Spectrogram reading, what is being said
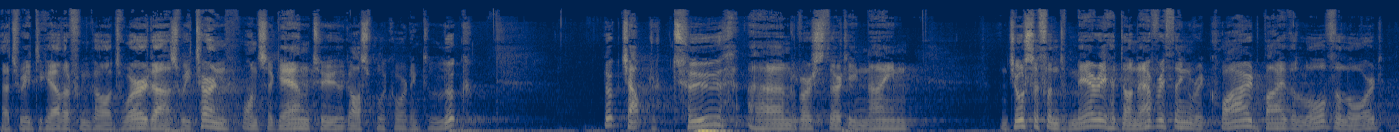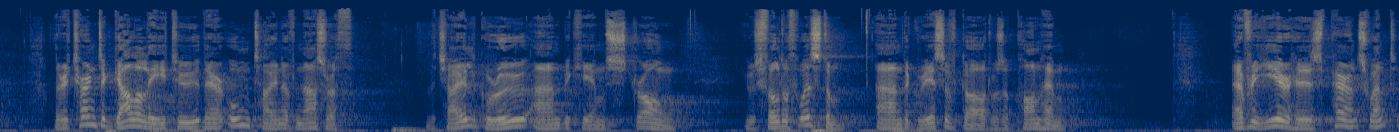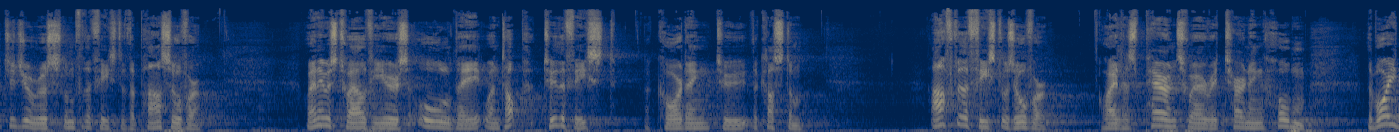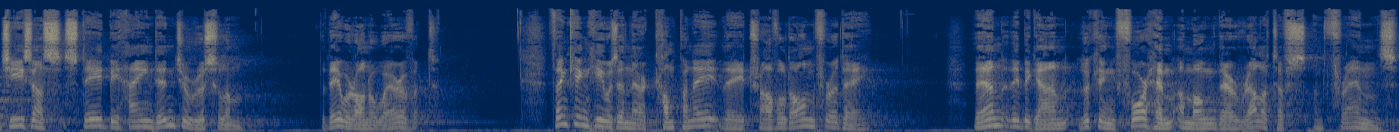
Let's read together from God's Word as we turn once again to the Gospel according to Luke. Luke chapter 2 and verse 39. And Joseph and Mary had done everything required by the law of the Lord. They returned to Galilee to their own town of Nazareth. The child grew and became strong. He was filled with wisdom, and the grace of God was upon him. Every year his parents went to Jerusalem for the feast of the Passover. When he was 12 years old, they went up to the feast according to the custom. After the feast was over, while his parents were returning home, the boy Jesus stayed behind in Jerusalem, but they were unaware of it. Thinking he was in their company, they travelled on for a day. Then they began looking for him among their relatives and friends.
